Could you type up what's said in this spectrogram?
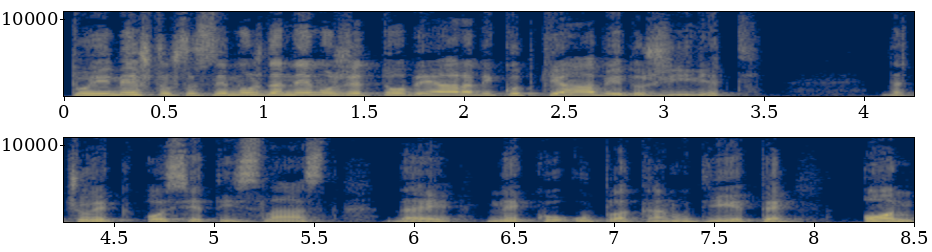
To je nešto što se možda ne može to Arabi kod Kjabe doživjeti. Da čovjek osjeti slast da je neko uplakano dijete, on,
